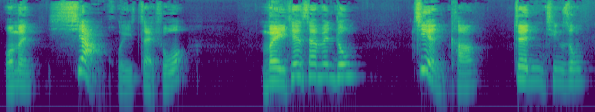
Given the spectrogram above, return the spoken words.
我们下回再说。每天三分钟，健康真轻松。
